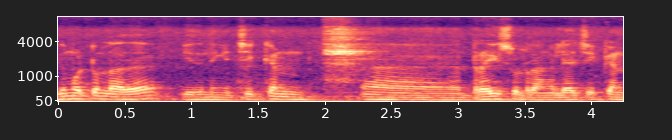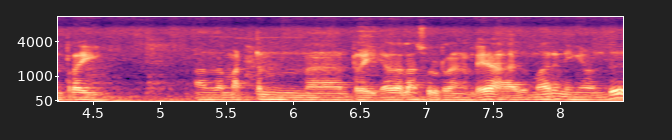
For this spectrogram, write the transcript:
இது மட்டும் இல்லாத இது நீங்கள் சிக்கன் ட்ரை சொல்கிறாங்க இல்லையா? சிக்கன் ட்ரை அந்த மட்டன் ட்ரை அதெல்லாம் சொல்கிறாங்க இல்லையா? அது மாதிரி நீங்கள் வந்து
